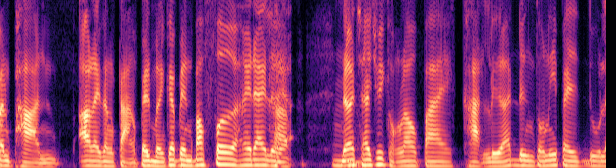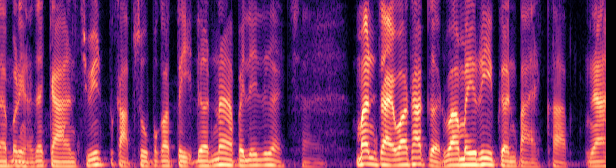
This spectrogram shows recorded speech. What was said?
มันผ่านอะไรต่างๆ เป็นเหมือนกับเป็นบัฟเฟอร์ให้ได้เลยอะเนะใช้ชีวิตของเราไปขาดเหลือดึงตรงนี้ไปดูแลบริหารจัดการชีวิตกลับสู่ปกติเดินหน้าไปเรื่อยใช่ๆ มั่นใจว่าถ้าเกิดว่าไม่รีบเกินไปครับนะ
